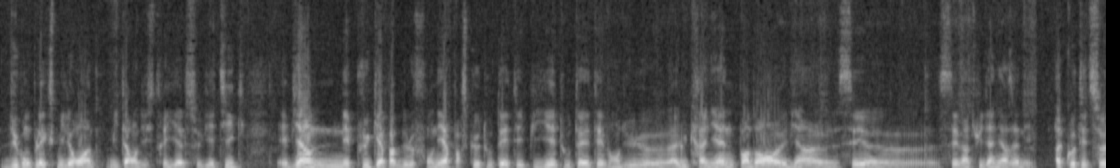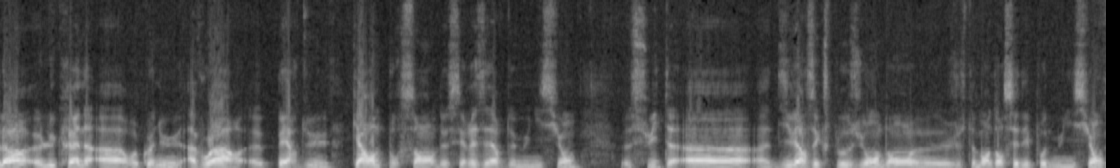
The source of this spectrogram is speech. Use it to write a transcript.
du complexe militaire industriel soviétique, eh bien, n'est plus capable de le fournir parce que tout a été pillé, tout a été vendu euh, à l'Ukrainienne pendant eh bien, euh, ces, euh, ces 28 dernières années. À côté de cela, l'Ukraine a reconnu avoir perdu 40% de ses réserves de munitions suite à, diverses explosions dans, justement dans ces dépôts de munitions.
